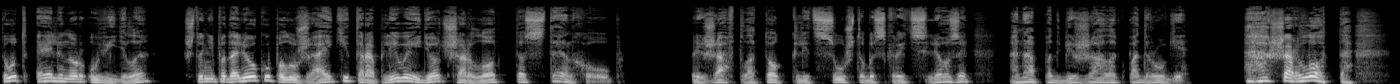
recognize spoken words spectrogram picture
Тут Эленор увидела, что неподалеку по лужайке торопливо идет Шарлотта Стэнхоуп. Прижав платок к лицу, чтобы скрыть слезы, она подбежала к подруге. «А, Шарлотта, —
